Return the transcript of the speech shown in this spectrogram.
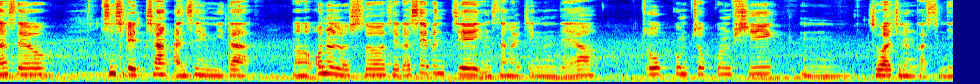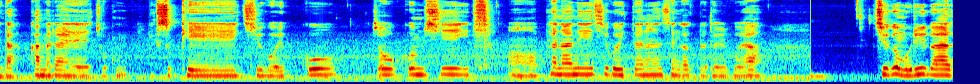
안녕하세요. 진실의 창 안쌤입니다. 어, 오늘로써 제가 세 번째 영상을 찍는데요. 조금 조금씩 음, 좋아지는 것 같습니다. 카메라에 조금 익숙해지고 있고 조금씩 어, 편안해지고 있다는 생각도 들고요. 지금 우리가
